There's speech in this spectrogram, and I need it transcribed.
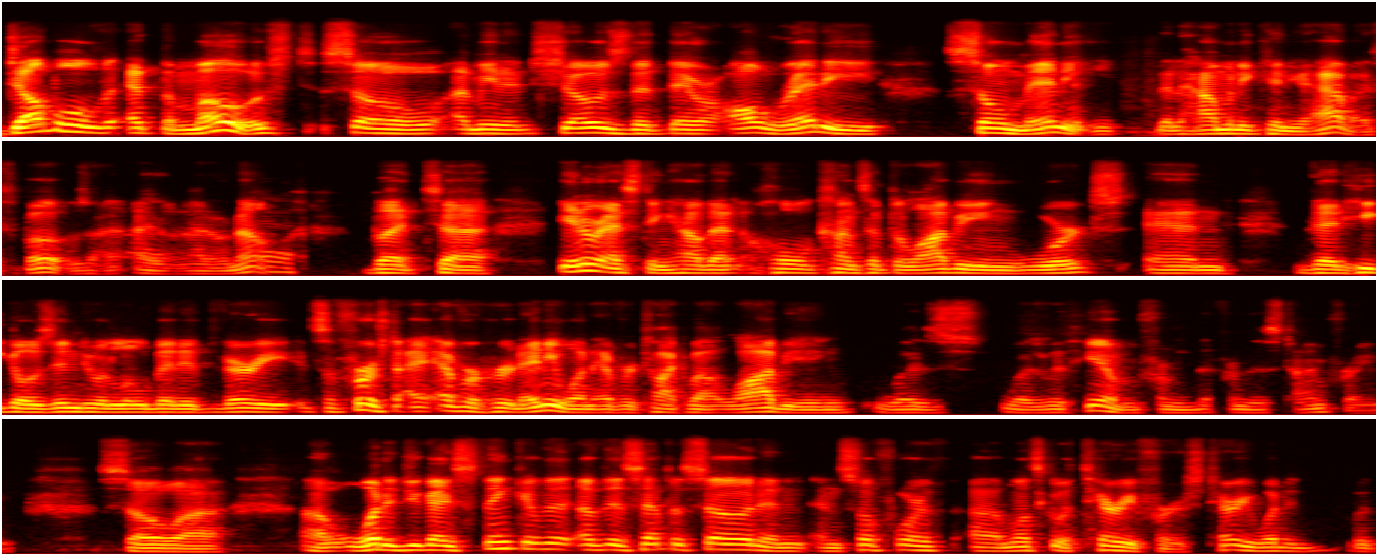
doubled at the most. So I mean, it shows that there were already so many that how many can you have? I suppose? I, I don't I don't know, but uh, interesting how that whole concept of lobbying works and that he goes into it a little bit. It's very it's the first i ever heard anyone ever talk about lobbying was was with him from the, from this time frame. So uh, uh, what did you guys think of it of this episode and and so forth? Um, let's go with terry first. Terry what did what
